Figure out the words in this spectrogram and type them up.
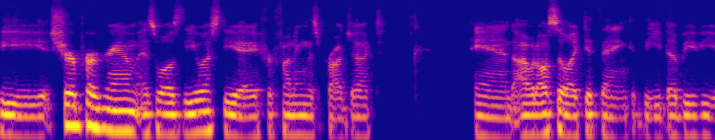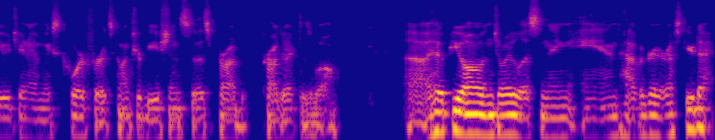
the SURE program as well as the USDA for funding this project. And I would also like to thank the WVU Genomics Core for its contributions to this pro project as well. Uh, I hope you all enjoy listening and have a great rest of your day.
